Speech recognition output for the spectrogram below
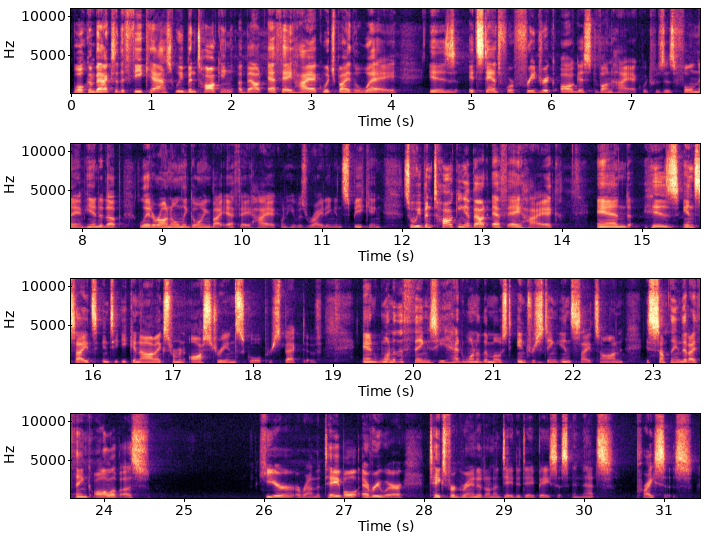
Welcome back to the FeeCast. We've been talking about F.A. Hayek, which, by the way, is it stands for Friedrich August von Hayek, which was his full name. He ended up later on only going by F.A. Hayek when he was writing and speaking. So we've been talking about F.A. Hayek and his insights into economics from an Austrian school perspective. And one of the things he had one of the most interesting insights on is something that I think all of us, here, around the table, everywhere, takes for granted on a day to day basis, and that's prices.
